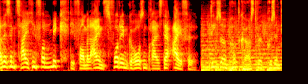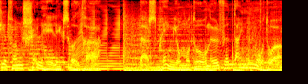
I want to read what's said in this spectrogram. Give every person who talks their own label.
Speaker 1: Alles im Zeichen von Mick, die Formel 1 vor dem großen Preis der Eifel.
Speaker 2: Dieser Podcast wird präsentiert von Shell Helix Ultra. Das Premium-Motorenöl für deinen Motor.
